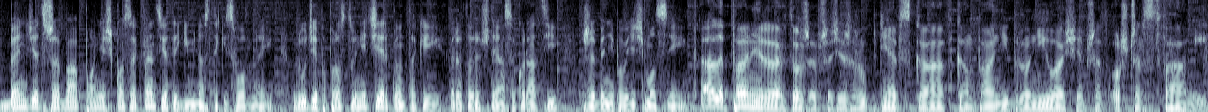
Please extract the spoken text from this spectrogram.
będzie trzeba ponieść konsekwencje tej gimnastyki słownej. Ludzie po prostu nie cierpią takiej retorycznej asekuracji, żeby nie powiedzieć mocniej. Ale panie redaktorze, przecież Rupniewska w kampanii broniła się przed oszczerstwami,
